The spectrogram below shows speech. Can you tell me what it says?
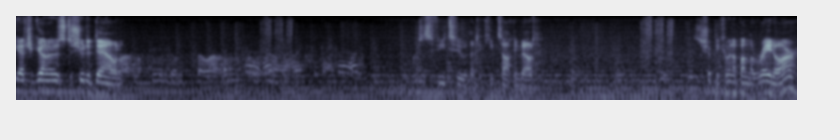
Get your gunners to shoot it down. V2 that I keep talking about? Should be coming up on the radar.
